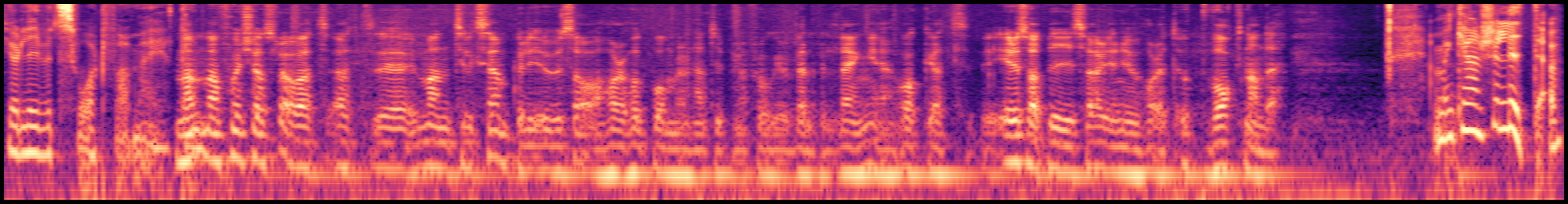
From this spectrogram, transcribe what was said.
gör livet svårt för mig. Man, man får en känsla av att, att eh, man till exempel i USA har hållit på med den här typen av frågor väldigt, väldigt länge. Och att, är det så att vi i Sverige nu har ett uppvaknande? Men kanske lite.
